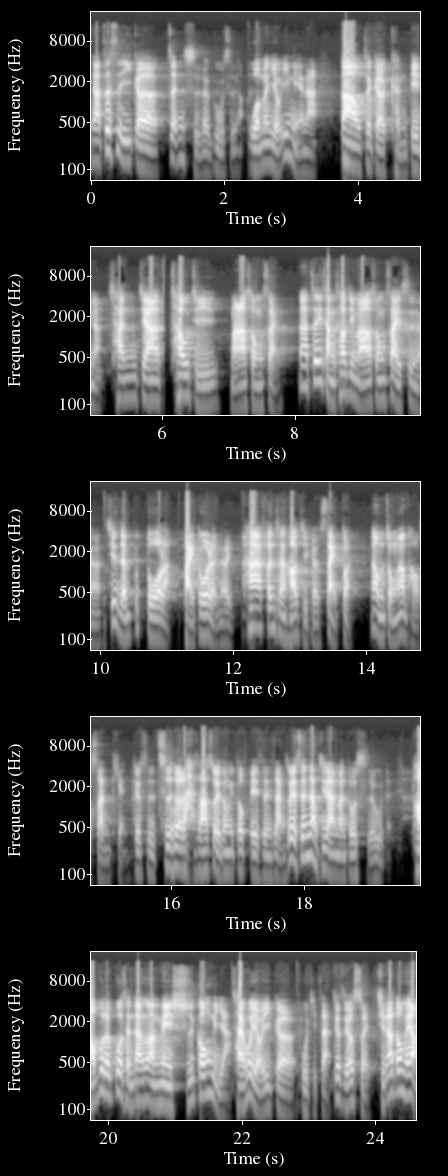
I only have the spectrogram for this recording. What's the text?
那这是一个真实的故事啊。我们有一年啊。到这个垦丁啊，参加超级马拉松赛。那这一场超级马拉松赛事呢，其实人不多啦，百多人而已。它分成好几个赛段，那我们总共要跑三天，就是吃喝拉撒所有东西都背身上，所以身上其实还蛮多食物的。跑步的过程当中啊，每十公里啊才会有一个补给站，就只有水，其他都没有。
